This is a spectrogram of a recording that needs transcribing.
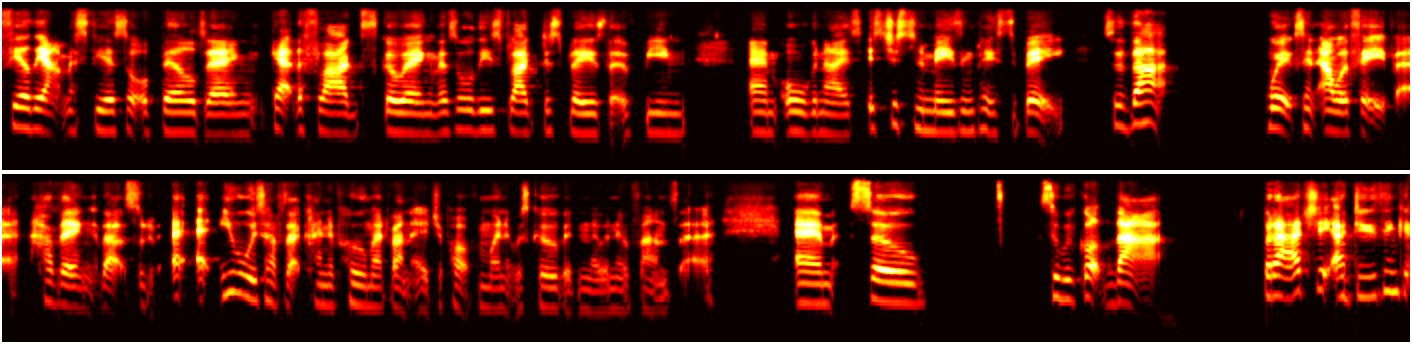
feel the atmosphere sort of building, get the flags going. There's all these flag displays that have been um, organized. It's just an amazing place to be. So that works in our favor having that sort of eh, eh, you always have that kind of home advantage apart from when it was covid and there were no fans there um so so we've got that but I actually I do think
